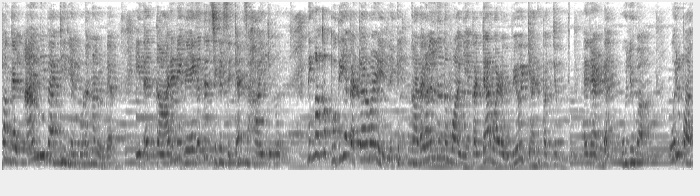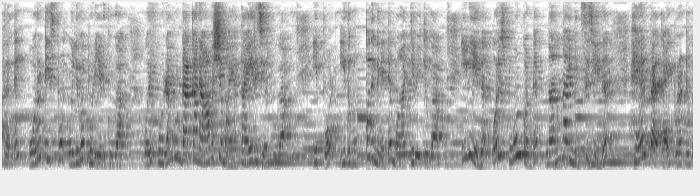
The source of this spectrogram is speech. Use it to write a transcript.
ഫംഗൽ ആന്റി ബാക്ടീരിയൽ ഗുണങ്ങളുണ്ട്. ഇത് താരനെ വേഗത്തിൽ ചികിത്സിക്കാൻ സഹായിക്കുന്നു. നിങ്ങൾക്ക് പുതിയ കറ്റാർവാഴ ഇല്ലെങ്കിൽ കടകളിൽ നിന്നും വാങ്ങിയ കറ്റാർവാഴ ഉപയോഗിക്കാനും പറ്റും. രണ്ട് ഉലുവ. ഒരു പാത്രത്തിൽ ഒരു ടീസ്പൂൺ ഉലുവപ്പൊടി എടുക്കുക. ഒരു കുഴമ്പുണ്ടാക്കാൻ ആവശ്യമായ തൈര് ചേർക്കുക. ഇപ്പോൾ ഇത് മുപ്പത് മിനിറ്റ് മാറ്റി വെക്കുക. ഇനി ഇത് ഒരു സ്പൂൺ കൊണ്ട് നന്നായി മിക്സ് ചെയ്ത് ഹെയർ പാക്കായി പുരട്ടുക.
